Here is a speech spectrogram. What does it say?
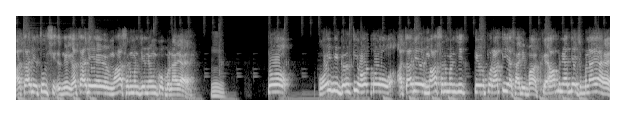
आचार्य तुलसी आचार्य महाशरमण जी ने उनको बनाया है। हम्म, तो कोई भी गलती हो तो आचार्य महाशरमण जी के ऊपर आती है सारी बात कि आपने अध्यक्ष बनाया है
